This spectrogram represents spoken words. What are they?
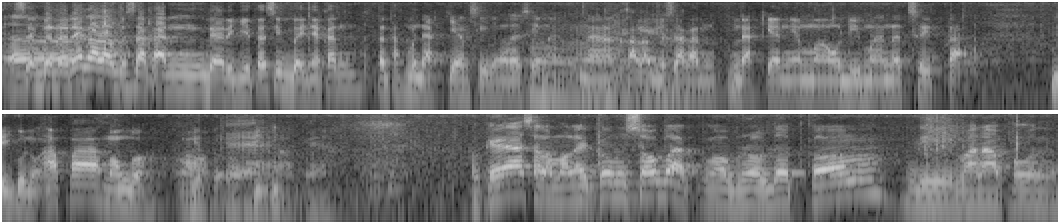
Sebenarnya kalau misalkan dari kita sih banyak kan tentang pendakian sih Bang Resina. nah, kalau misalkan pendakiannya mau di mana cerita di gunung apa, monggo gitu. Oke, oke. Oke, assalamualaikum sobat ngobrol.com di mana pun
